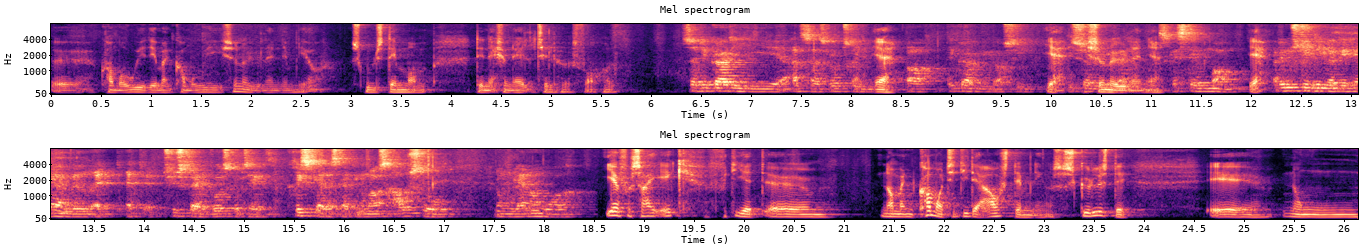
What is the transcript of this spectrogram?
øh, kommer ud i det, man kommer ud i Sønderjylland, nemlig at skulle stemme om det nationale tilhørsforhold. Så det gør de i Alsace-Lothringen, Ja. og det gør vi også i, Ja, i Sønderjylland, ja. skal stemme om. Ja. Og det er måske en del af det her med, at, at, at Tyskland både skal betale krigsskaderstatning, men også afslå nogle landområder. I og for sig ikke, fordi at øh, når man kommer til de der afstemninger, så skyldes det øh, nogle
